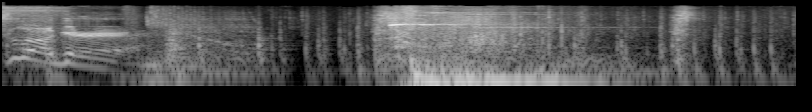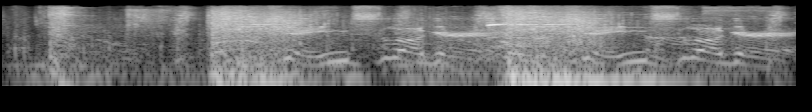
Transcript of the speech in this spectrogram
Slugger! Chain Slugger! Chain Slugger!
